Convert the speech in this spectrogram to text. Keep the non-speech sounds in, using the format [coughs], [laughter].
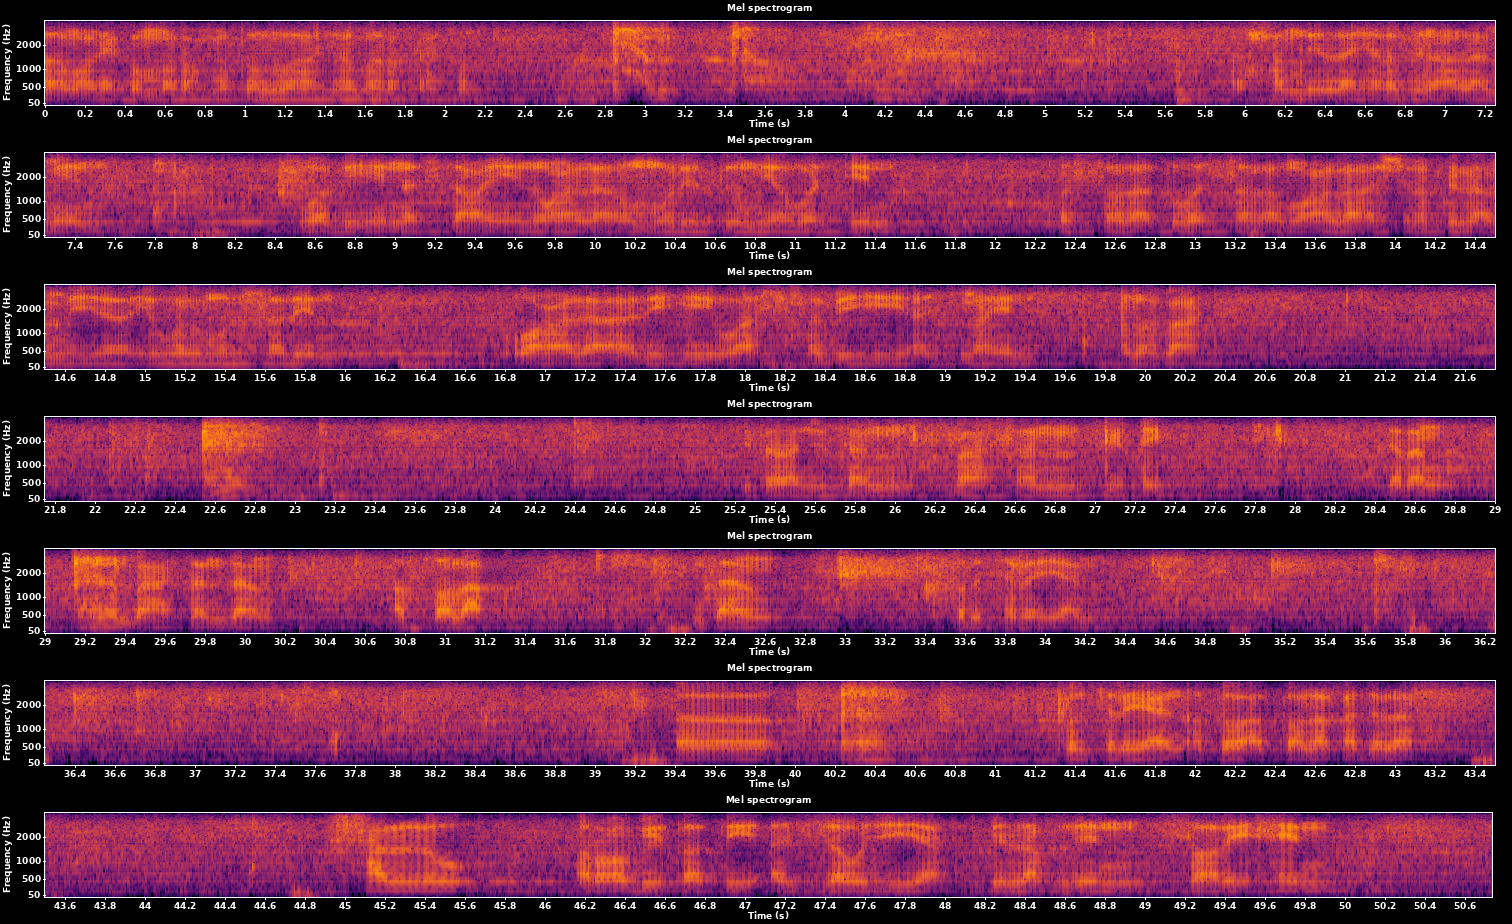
Assalamualaikum warahmatullahi wabarakatuh. Alhamdulillahirabbil alamin. Wa bihi nasta'inu ala umuri dunya waddin wassalatu wassalamu ala asyrafil anbiya'i wal mursalin. Wa ala alihi wa ashabihi ajmain. Amma ba'd. Kita lanjutkan bahasan fikih sekarang [clears throat] bahasan tentang at-talaq tentang perceraian. Uh, [clears throat] perceraian atau at-talaq adalah halu rabitati az-zawjiyah bilafzin sarihin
